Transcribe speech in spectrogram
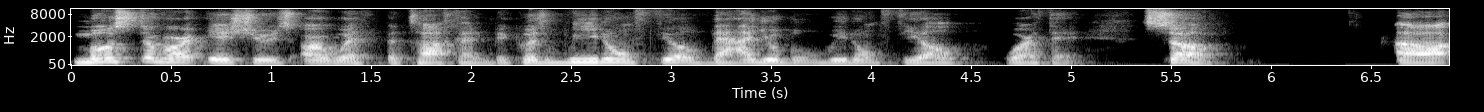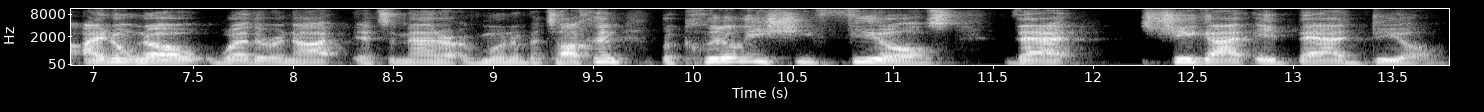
most of our issues are with bitachon because we don't feel valuable, we don't feel worth it. So uh, I don't know whether or not it's a matter of Muna bitachon, but clearly she feels that she got a bad deal.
